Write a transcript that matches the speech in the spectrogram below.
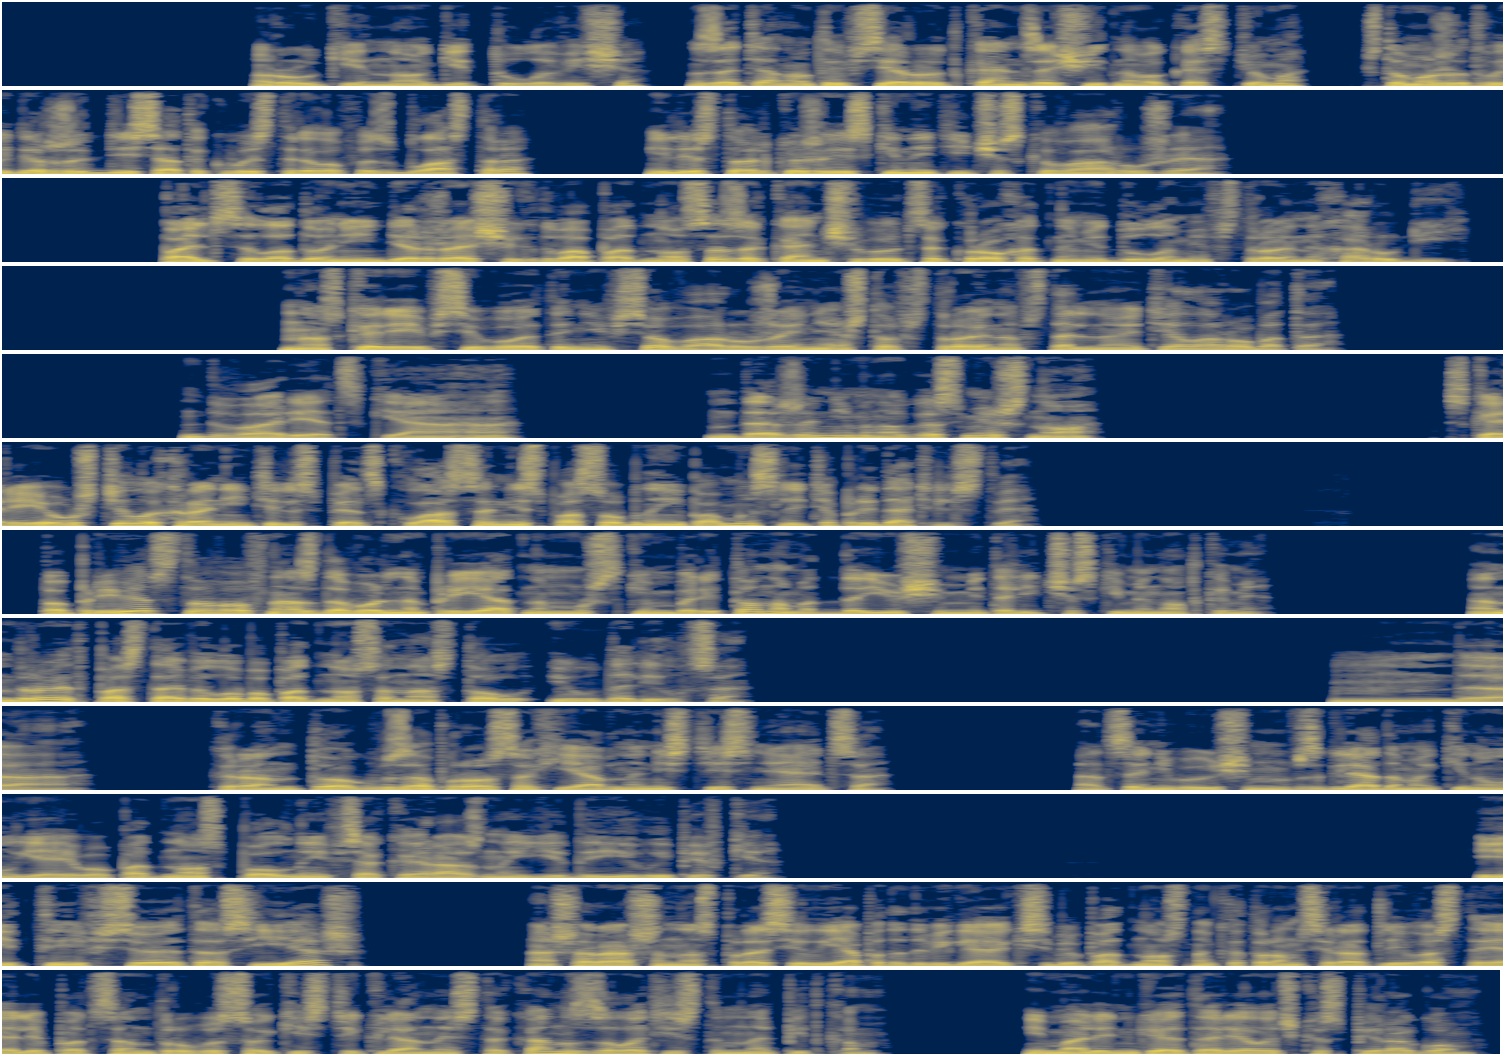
Руки, ноги, туловище затянуты в серую ткань защитного костюма, что может выдержать десяток выстрелов из бластера или столько же из кинетического оружия. Пальцы ладоней, держащих два подноса, заканчиваются крохотными дулами встроенных орудий. Но, скорее всего, это не все вооружение, что встроено в стальное тело робота. Дворецкий, ага. Даже немного смешно. Скорее уж телохранитель спецкласса, не способный и помыслить о предательстве. Поприветствовав нас довольно приятным мужским баритоном, отдающим металлическими нотками, андроид поставил оба подноса на стол и удалился. М-да, Кранток в запросах явно не стесняется. Оценивающим взглядом окинул я его поднос, полный всякой разной еды и выпивки. «И ты все это съешь?» Ошарашенно спросил я, пододвигая к себе поднос, на котором сиротливо стояли по центру высокий стеклянный стакан с золотистым напитком и маленькая тарелочка с пирогом.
